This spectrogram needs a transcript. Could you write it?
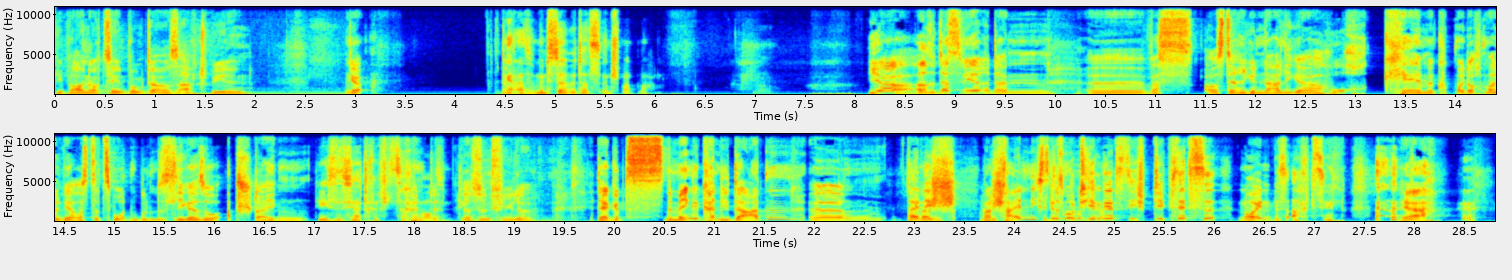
die brauchen noch zehn Punkte aus acht Spielen. ja. Ja, also Münster wird das entspannt machen. Ja, also das wäre dann, äh, was aus der Regionalliga hochkäme. Gucken wir doch mal, wer aus der zweiten Bundesliga so absteigen. Dieses Jahr trifft es Könnte. Das sind viele. Da gibt's eine Menge Kandidaten. Ähm, der Einige. wahrsch wahrscheinlichste Wir diskutieren momentan- jetzt die, die Plätze 9 bis 18. Ja,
